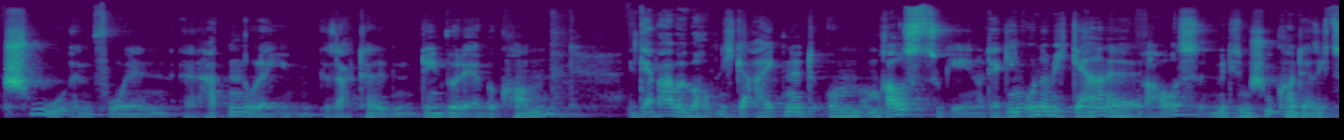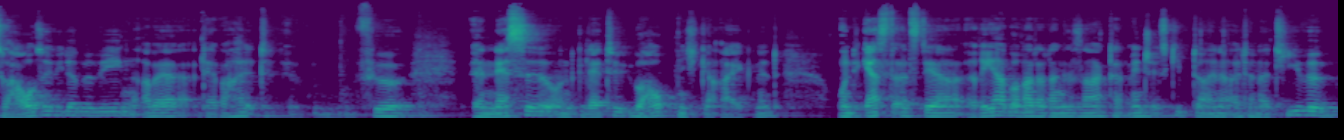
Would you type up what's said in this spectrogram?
Schuh empfohlen äh, hatten oder ihm gesagt hatten, den würde er bekommen. Der war aber überhaupt nicht geeignet, um, um rauszugehen. Und er ging unheimlich gerne raus. Mit diesem Schuh konnte er sich zu Hause wieder bewegen, aber der war halt äh, für äh, Nässe und Glätte überhaupt nicht geeignet. Und erst als der Reha-Berater dann gesagt hat, Mensch, es gibt da eine Alternative,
